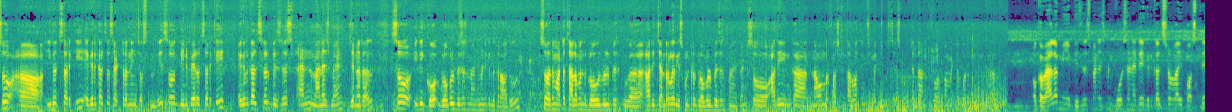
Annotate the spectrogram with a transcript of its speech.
సో ఇది వచ్చేసరికి అగ్రికల్చర్ సెక్టర్ నుంచి వస్తుంది. సో దీని పేరు వచ్చేసరికి agricultural business and management general so ఇది గో గ్లోబల్ బిజినెస్ మేనేజ్మెంట్ కిందకి రాదు. సో అది మాట చాలామంది గ్లోబల్ అది జనరల్గా తీసుకుంటారు గ్లోబల్ బిజినెస్ మేనేజ్మెంట్ సో అది ఇంకా నవంబర్ ఫస్ట్ తర్వాత నుంచి మీరు చూస్ చేసుకుంటే దానికి ఒకవేళ మీ బిజినెస్ మేనేజ్మెంట్ కోర్స్ అనేది అగ్రికల్చర్ వైపు వస్తే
